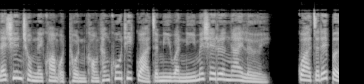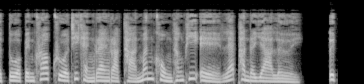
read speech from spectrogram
และชื่นชมในความอดทนของทั้งคู่ที่กว่าจะมีวันนี้ไม่ใช่เรื่องง่ายเลย กว่าจะได้เปิดตัวเป็นครอบครัวที่แข็งแรงหลักฐานมั่นคงทั้งพี่เอและภรรยาเลย อึด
